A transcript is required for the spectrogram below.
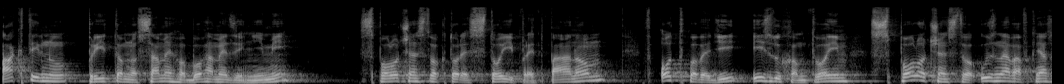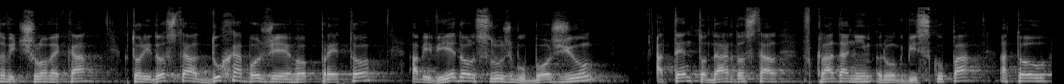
aktívnu prítomnosť samého Boha medzi nimi, spoločenstvo, ktoré stojí pred pánom, v odpovedi i s duchom tvojim spoločenstvo uznáva v kňazovi človeka, ktorý dostal ducha Božieho preto, aby viedol službu Božiu a tento dar dostal vkladaním rúk biskupa a tou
